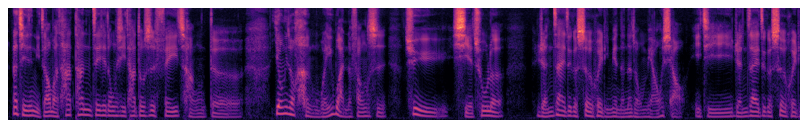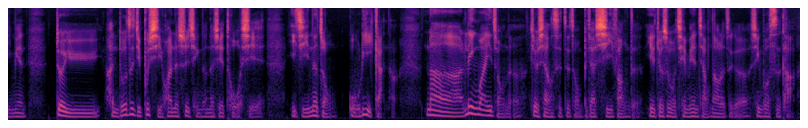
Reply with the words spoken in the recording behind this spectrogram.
那其实你知道吗？他他这些东西，他都是非常的用一种很委婉的方式去写出了人在这个社会里面的那种渺小，以及人在这个社会里面对于很多自己不喜欢的事情的那些妥协，以及那种无力感啊。那另外一种呢，就像是这种比较西方的，也就是我前面讲到的这个辛波斯卡。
